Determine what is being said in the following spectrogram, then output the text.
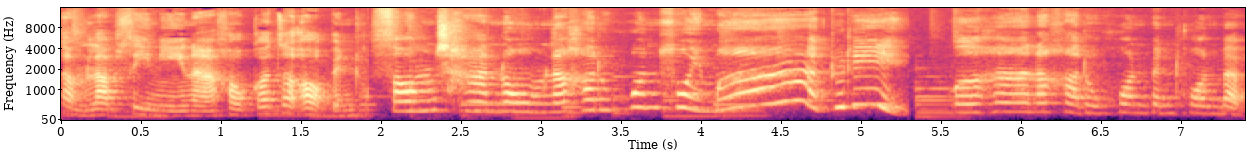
สำหรับสีนี้นะเขาก็จะออกเป็นส้มชานมนะคะ ทุกคนสวยมากดูดิเบอร์ 5 นะคะ ทุกคนเป็นโทนแบบ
